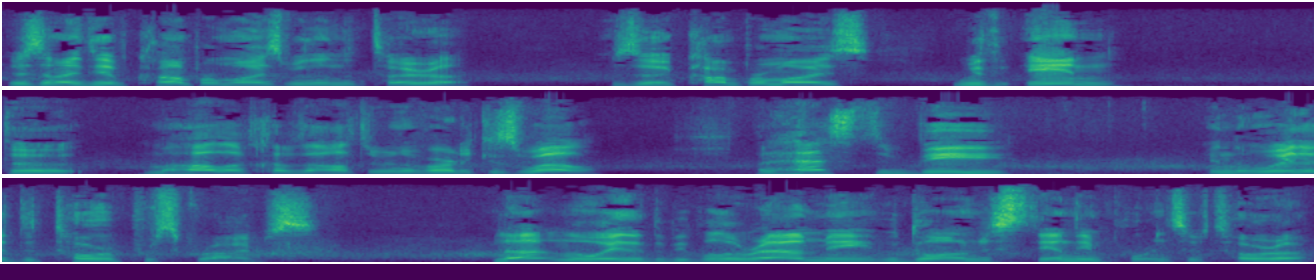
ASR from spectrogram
there's an idea of compromise within the Torah. There's a compromise within the Mahalach of the Alter and Navardik as well. But it has to be in the way that the Torah prescribes. Not in the way that the people around me who don't understand the importance of Torah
